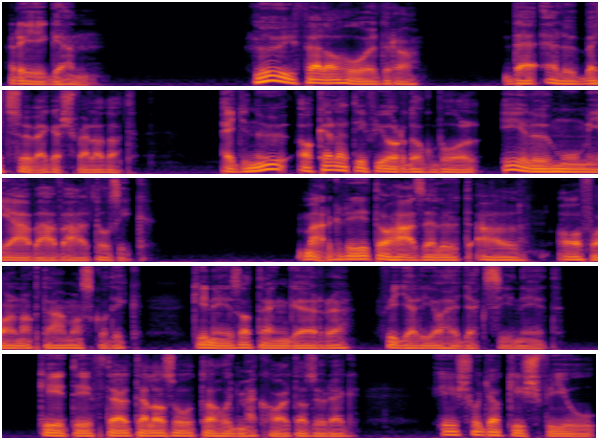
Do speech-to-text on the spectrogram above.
régen. Lőj fel a holdra, de előbb egy szöveges feladat. Egy nő a keleti fjordokból élő múmiává változik. Margrét a ház előtt áll, a falnak támaszkodik, kinéz a tengerre, figyeli a hegyek színét. Két év telt el azóta, hogy meghalt az öreg, és hogy a kisfiú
